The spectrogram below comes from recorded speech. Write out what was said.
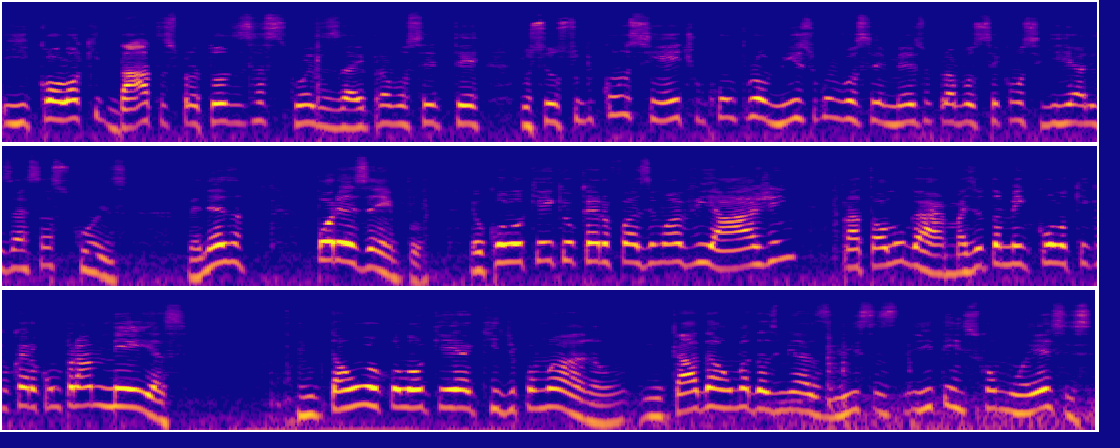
e coloque datas para todas essas coisas aí para você ter no seu subconsciente um compromisso com você mesmo para você conseguir realizar essas coisas, beleza? Por exemplo, eu coloquei que eu quero fazer uma viagem para tal lugar, mas eu também coloquei que eu quero comprar meias. Então eu coloquei aqui, tipo, mano, em cada uma das minhas listas, itens como esses,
